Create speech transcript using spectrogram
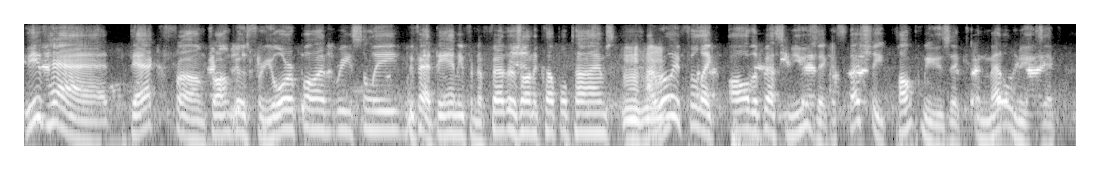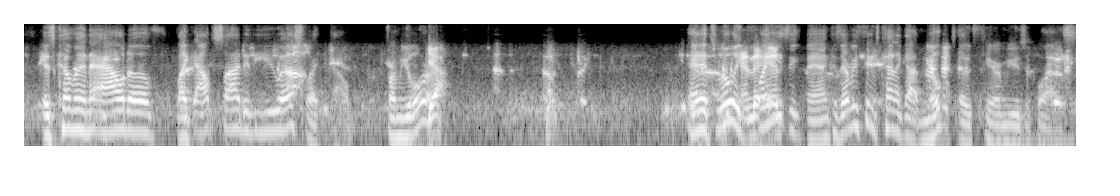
we've had Deck from Drongos for Europe on recently. We've had Danny from the Feathers on a couple times. Mhm. I really feel like all the best music, especially punk music and metal music, is coming out of like outside of the U.S. right now from Europe. Yeah. And it's really And the- and- crazy, man, because everything's kind of got milk toast here, music wise.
